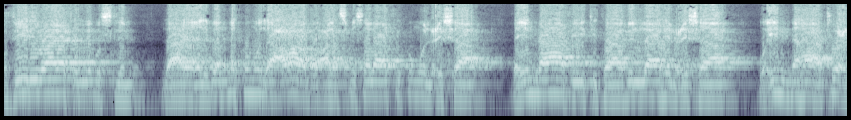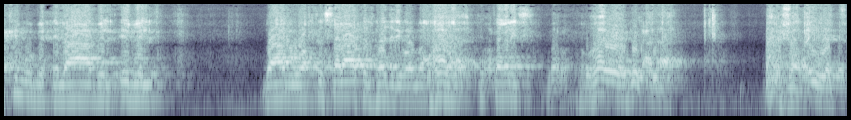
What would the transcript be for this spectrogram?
وفي رواية لمسلم لا يغلبنكم الأعراب على اسم صلاتكم العشاء فإنها في كتاب الله العشاء وإنها تعتم بحلاب الإبل. باب وقت صلاة الفجر وما في التغليس وهذا يدل على شرعية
